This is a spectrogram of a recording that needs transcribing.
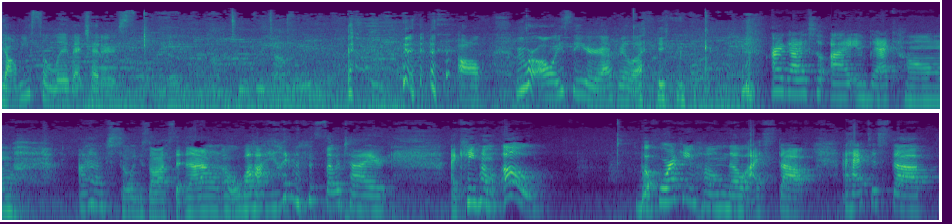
Y'all, we used to live at Cheddar's. Yeah, two or three times a week. oh, we were always here, I feel like. All right, guys, so I am back home. I am so exhausted and I don't know why. Like, I'm so tired. I came home, oh, before I came home though, I stopped. I had to stop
